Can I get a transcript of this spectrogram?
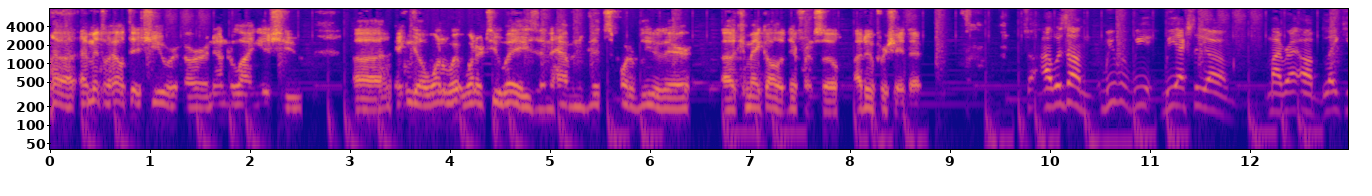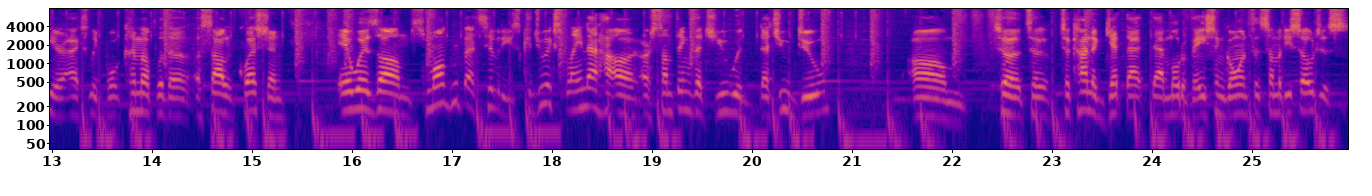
uh, a mental health issue or, or an underlying issue. Uh, it can go one one or two ways, and having a good supportive leader there uh, can make all the difference. So I do appreciate that. So I was um we we we actually um my right uh Blake here actually came up with a, a solid question. It was um small group activities. Could you explain that? How uh, are some things that you would that you do um to to to kind of get that that motivation going for some of these soldiers?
